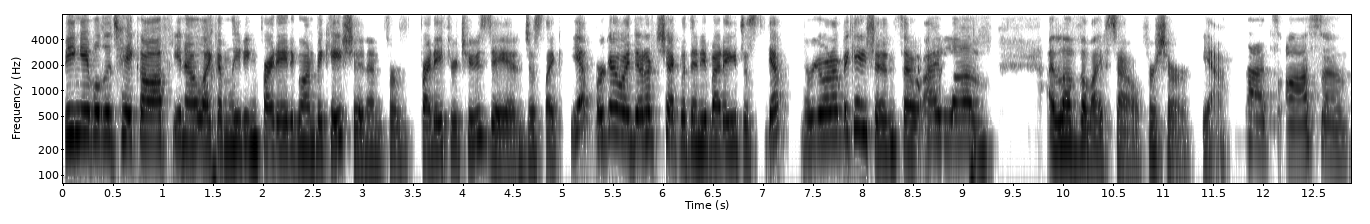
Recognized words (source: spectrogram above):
being able to take off, you know, like I'm leaving Friday to go on vacation and for Friday through Tuesday and just like, yep, we're going. Don't have to check with anybody. Just, yep, we're going on vacation. So I love I love the lifestyle for sure. Yeah. That's awesome.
